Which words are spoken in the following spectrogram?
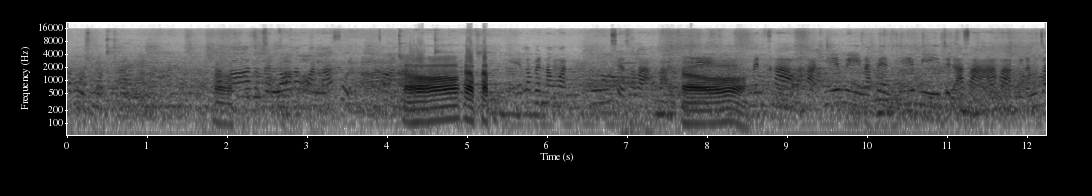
สบู่สมุนไพรอ๋อก็จะเป็นรอบรางวัลล่าสุดค่ะอ๋อครับครับนี้เราเป็นรางวัลผู้เสียสละค่ะอ๋อ เป็นข่าวค่ะที่มีนักเรียนที่มีจิตอาสาค่ะ มีน้ำใจ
